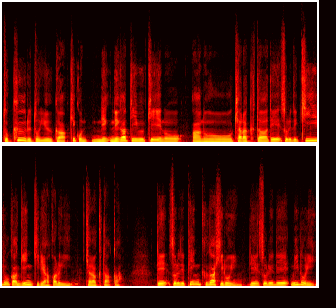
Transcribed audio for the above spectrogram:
とクールというか結構ネネガティブ系のあのキャラクターでそれで黄色が元気で明るいキャラクターか。でそれでピンクがヒロイン。でそれで緑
